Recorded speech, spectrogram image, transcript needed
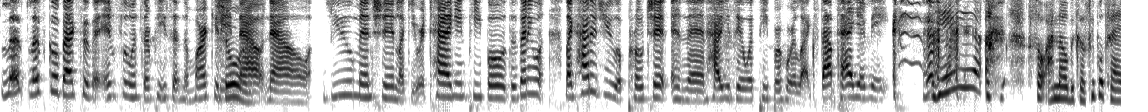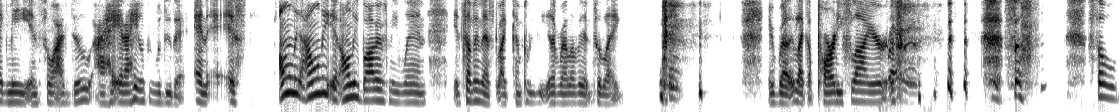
let's let's go back to the influencer piece and the marketing sure. now. Now you mentioned like you were tagging people. Does anyone like how did you approach it, and then how do you deal with people who are like, "Stop tagging me"? yeah. So I know because people tag me, and so I do. I hate, and I hate when people do that. And it's only, I only, it only bothers me when it's something that's like completely irrelevant to like, irrelevant, like a party flyer. Right. so, so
